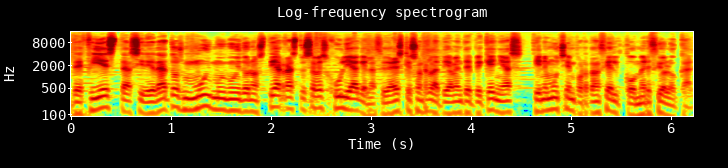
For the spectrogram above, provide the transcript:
de- fiestas y de datos muy, muy, muy donostiarras, tú sabes, Julia, que en las ciudades que son relativamente pequeñas tiene mucha importancia el comercio local.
